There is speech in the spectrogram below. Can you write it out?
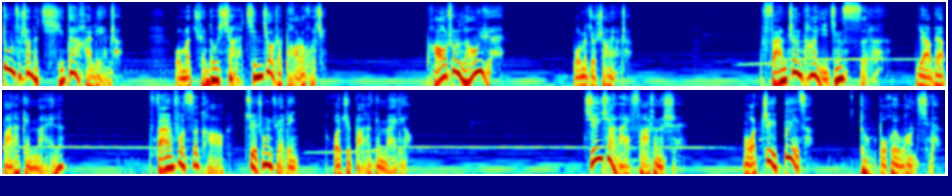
肚子上的脐带还连着。我们全都吓得尖叫着跑了回去。跑出老远，我们就商量着，反正他已经死了，要不要把他给埋了？反复思考，最终决定回去把他给埋掉。接下来发生的事，我这辈子都不会忘记的。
